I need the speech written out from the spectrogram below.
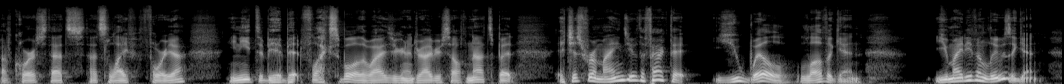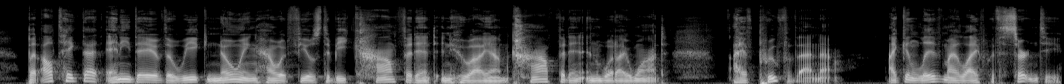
of course, that's that's life for you. You need to be a bit flexible otherwise you're going to drive yourself nuts, but it just reminds you of the fact that you will love again. You might even lose again. But I'll take that any day of the week, knowing how it feels to be confident in who I am, confident in what I want. I have proof of that now. I can live my life with certainty,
